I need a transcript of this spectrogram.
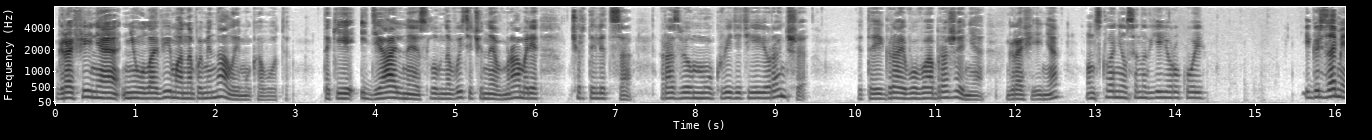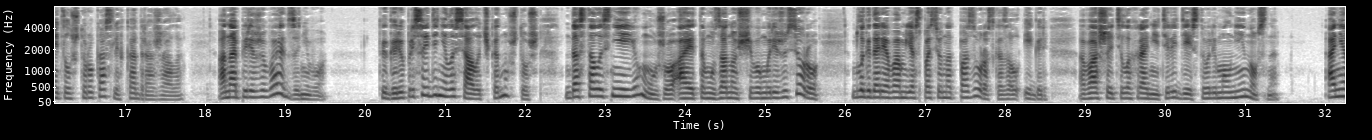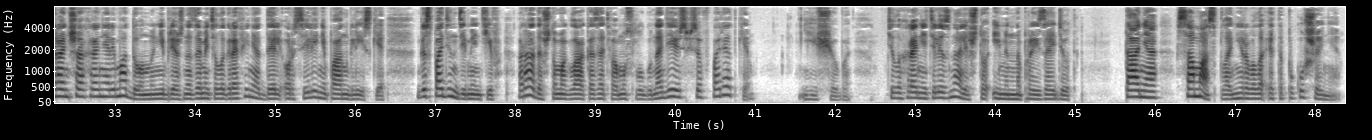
Графиня неуловимо напоминала ему кого-то. Такие идеальные, словно высеченные в мраморе, черты лица — Разве он мог видеть ее раньше? Это игра его воображения. Графиня. Он склонился над ее рукой. Игорь заметил, что рука слегка дрожала. Она переживает за него. К Игорю присоединилась алочка Ну что ж, досталось не ее мужу, а этому заносчивому режиссеру. «Благодаря вам я спасен от позора», — сказал Игорь. «Ваши телохранители действовали молниеносно». «Они раньше охраняли Мадонну», — небрежно заметила графиня Дель Орселини по-английски. «Господин Дементьев, рада, что могла оказать вам услугу. Надеюсь, все в порядке?» «Еще бы. Телохранители знали, что именно произойдет. Таня сама спланировала это покушение».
